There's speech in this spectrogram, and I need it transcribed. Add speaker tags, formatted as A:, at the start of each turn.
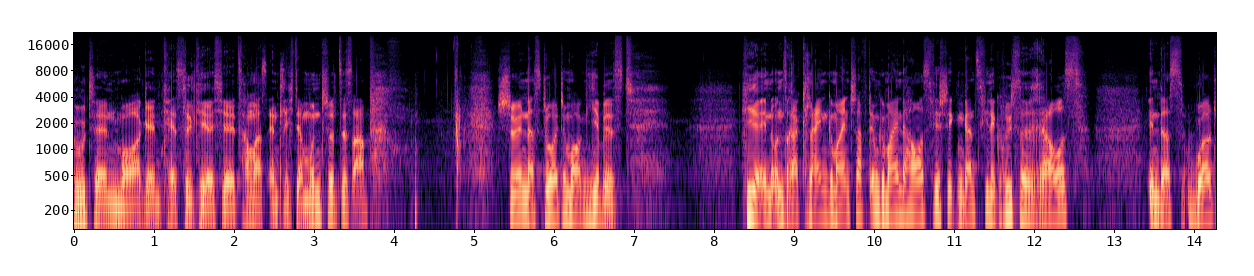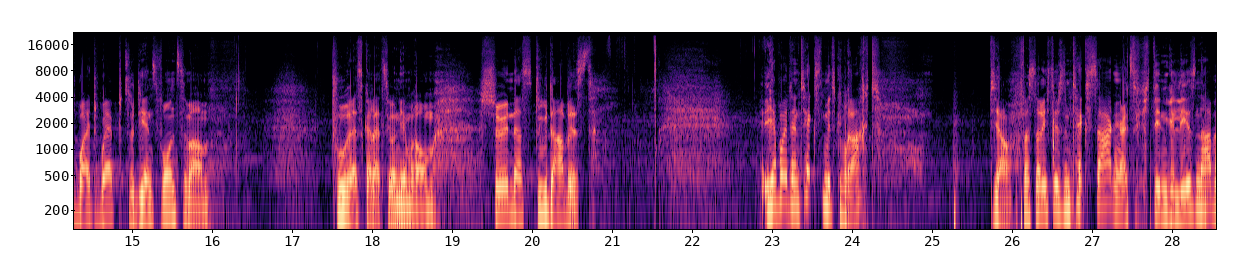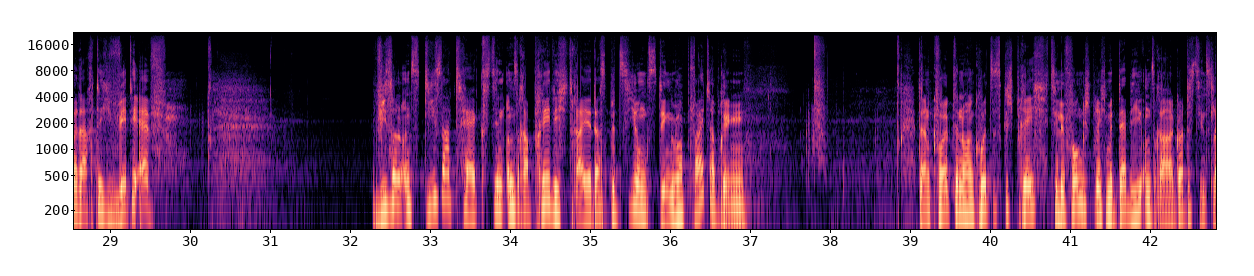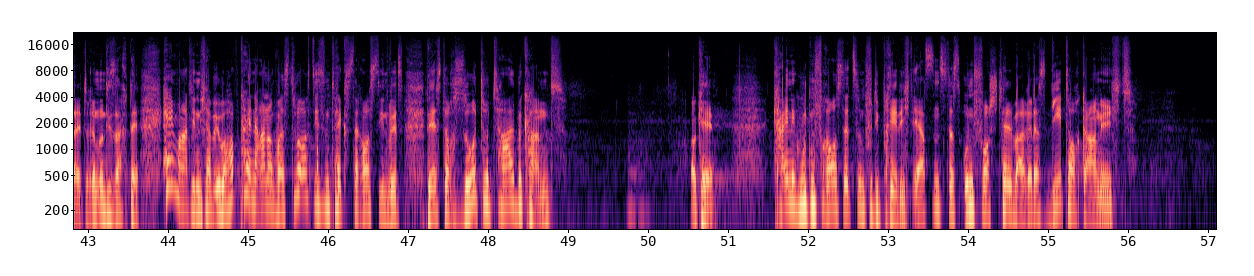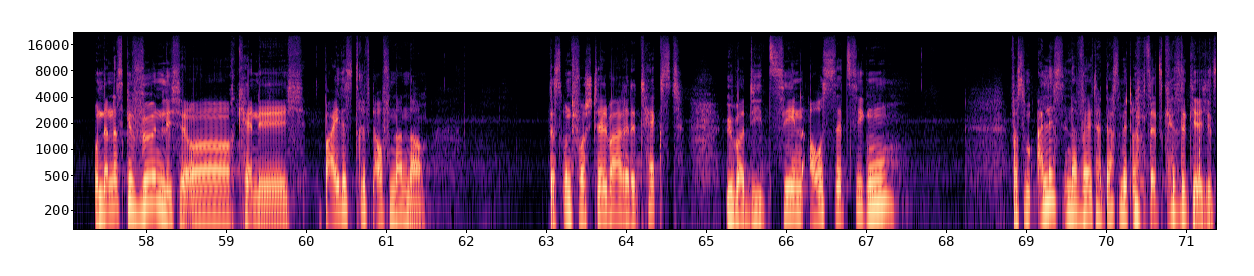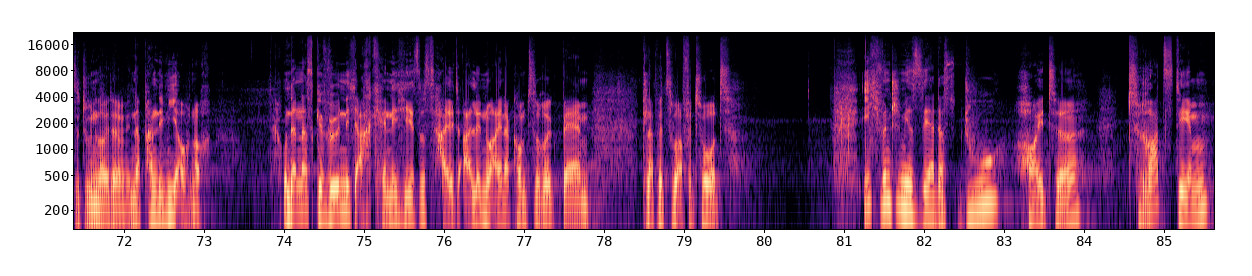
A: Guten Morgen, Kesselkirche. Jetzt haben wir es endlich. Der Mundschutz ist ab. Schön, dass du heute Morgen hier bist. Hier in unserer kleinen Gemeinschaft im Gemeindehaus. Wir schicken ganz viele Grüße raus in das World Wide Web zu dir ins Wohnzimmer. Pure Eskalation hier im Raum. Schön, dass du da bist. Ich habe heute einen Text mitgebracht. Ja, was soll ich zu diesem Text sagen? Als ich den gelesen habe, dachte ich, WTF. Wie soll uns dieser Text in unserer Predigtreihe das Beziehungsding überhaupt weiterbringen? Dann folgte noch ein kurzes Gespräch, Telefongespräch mit Debbie, unserer Gottesdienstleiterin, und die sagte, hey Martin, ich habe überhaupt keine Ahnung, was du aus diesem Text herausziehen willst. Der ist doch so total bekannt. Okay, keine guten Voraussetzungen für die Predigt. Erstens das Unvorstellbare, das geht doch gar nicht. Und dann das Gewöhnliche, oh, kenne ich. Beides trifft aufeinander das Unvorstellbare, der Text über die zehn Aussätzigen. Was um alles in der Welt hat das mit uns als Kesselkirche zu tun, Leute, in der Pandemie auch noch. Und dann das Gewöhnliche, ach, kenne ich Jesus, halt alle, nur einer kommt zurück, bam, Klappe zu, Affe tot. Ich wünsche mir sehr, dass du heute trotzdem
